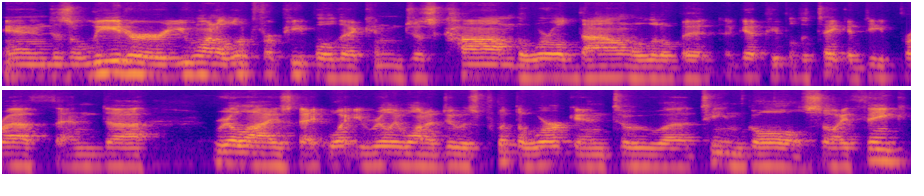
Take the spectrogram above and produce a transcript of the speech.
And as a leader, you want to look for people that can just calm the world down a little bit, get people to take a deep breath and uh, realize that what you really want to do is put the work into uh, team goals. So I think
